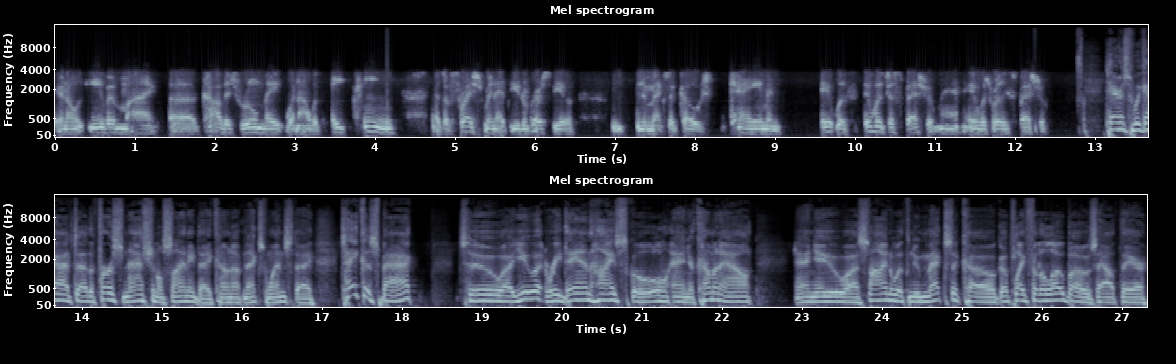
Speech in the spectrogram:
You know, even my uh, college roommate when I was 18 as a freshman at the University of New Mexico came and it was it was just special, man. It was really special. Terance, we got uh, the first National Signing Day coming up next Wednesday. Take us back to uh, you at Redan High School, and you're coming out, and you uh, signed with New Mexico. Go play for the Lobos out there.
